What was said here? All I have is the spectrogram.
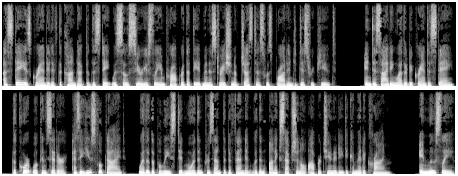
A stay is granted if the conduct of the state was so seriously improper that the administration of justice was brought into disrepute. In deciding whether to grant a stay, the court will consider, as a useful guide, whether the police did more than present the defendant with an unexceptional opportunity to commit a crime. In Looseley,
